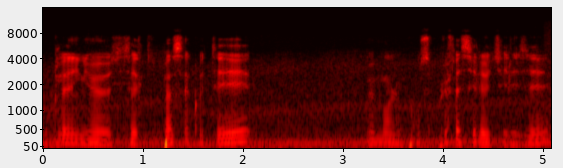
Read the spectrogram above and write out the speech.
Donc la ligne, euh, c'est celle qui passe à côté. Mais bon, le pont c'est plus facile à utiliser.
